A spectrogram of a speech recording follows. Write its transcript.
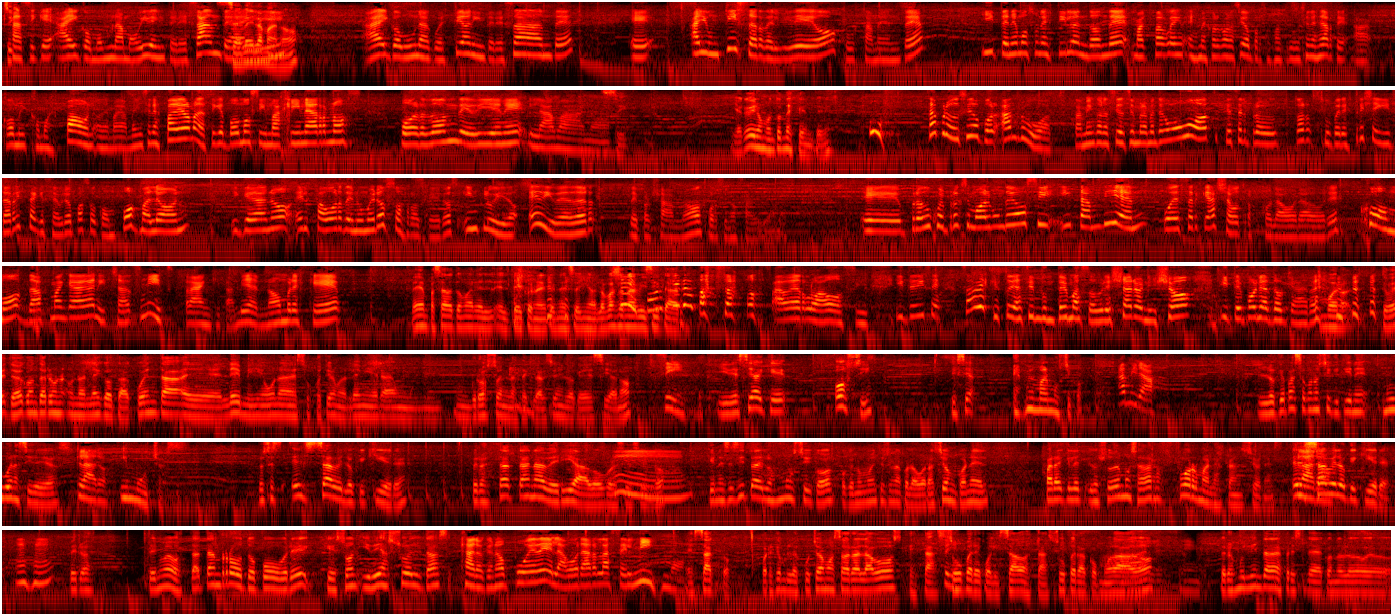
Sí. Así que hay como una movida interesante. Se ve la mano. Hay como una cuestión interesante. Eh, hay un teaser del video, justamente. Y tenemos un estilo en donde McFarlane es mejor conocido por sus contribuciones de arte a cómics como Spawn o de Amazing Spider-Man, así que podemos imaginarnos por dónde viene la mano. Sí. Y acá viene un montón de gente. ¿eh? Uf, está producido por Andrew Watt, también conocido simplemente como Watt, que es el productor superestrella y guitarrista que se abrió paso con Post Malone y que ganó el favor de numerosos rockeros, incluido Eddie Vedder de Pearl Jam, ¿no? Por si no sabíamos. Eh, produjo el próximo álbum de Ozzy y también puede ser que haya otros colaboradores como Duff McKagan y Chad Smith. Tranqui también, nombres que Deben pasar a tomar el, el té con el, con el señor. Lo pasan a visitar. no pasamos a verlo a Ozzy y te dice, ¿sabes que estoy haciendo un tema sobre Sharon y yo? Y te pone a tocar. Bueno, te voy, te voy a contar una, una anécdota. Cuenta eh, Lemmy, una de sus cuestiones. Lemmy era un, un grosso en las declaraciones y lo que decía, ¿no? Sí. Y decía que Ozzy, decía, es muy mal músico. Ah, mira, Lo que pasa con Ozzy es que tiene muy buenas ideas claro. y muchas. Entonces él sabe lo que quiere, pero está tan averiado, por así Mm. decirlo, que necesita de los músicos, porque en un momento es una colaboración con él, para que le, lo ayudemos a dar forma a las canciones. Él Claro. sabe lo que quiere, pero de nuevo está tan roto, pobre, que son ideas sueltas. Claro, que no puede elaborarlas él mismo. Exacto. Por ejemplo, escuchamos ahora la voz, está Sí. súper ecualizado, está súper acomodado. Vale, sí. Pero es muy linda la expres- la- cuando lo,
